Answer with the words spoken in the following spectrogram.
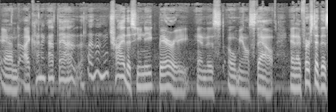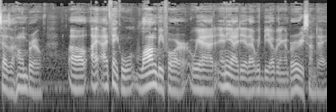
and I kind of got that. Let me try this unique berry in this oatmeal stout, and I first did this as a home brew. Uh, I, I think long before we had any idea that we'd be opening a brewery someday,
